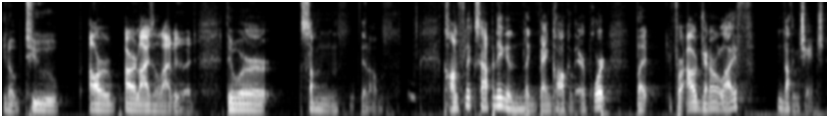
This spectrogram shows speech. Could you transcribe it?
you know, to our our lives and livelihood. There were some, you know, conflicts happening in like Bangkok at the airport, but for our general life, nothing changed.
